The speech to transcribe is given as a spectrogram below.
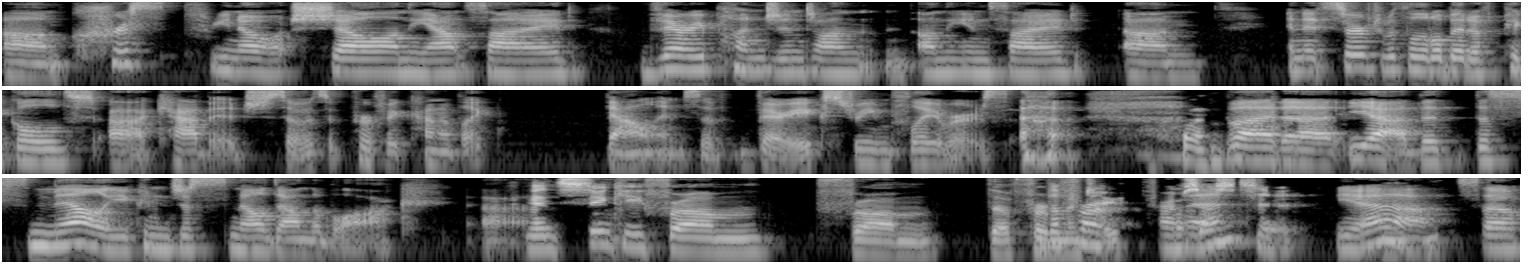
um, crisp, you know, shell on the outside, very pungent on on the inside, um, and it's served with a little bit of pickled uh, cabbage. So it's a perfect kind of like balance of very extreme flavors. but uh, yeah, the the smell you can just smell down the block. Uh, and stinky from from the fermentation the fer- fermented yeah mm-hmm. so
